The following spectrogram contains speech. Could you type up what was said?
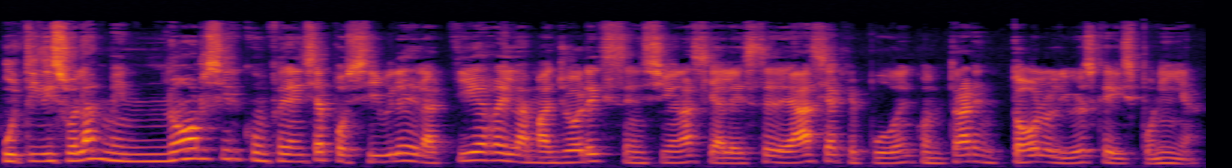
Utilizó la menor circunferencia posible de la Tierra y la mayor extensión hacia el este de Asia que pudo encontrar en todos los libros que disponía,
